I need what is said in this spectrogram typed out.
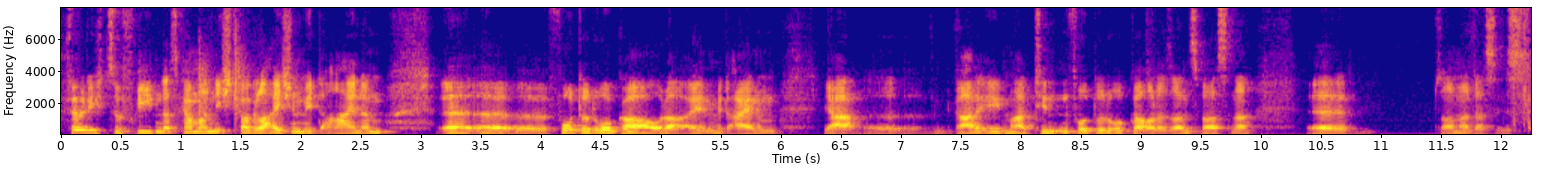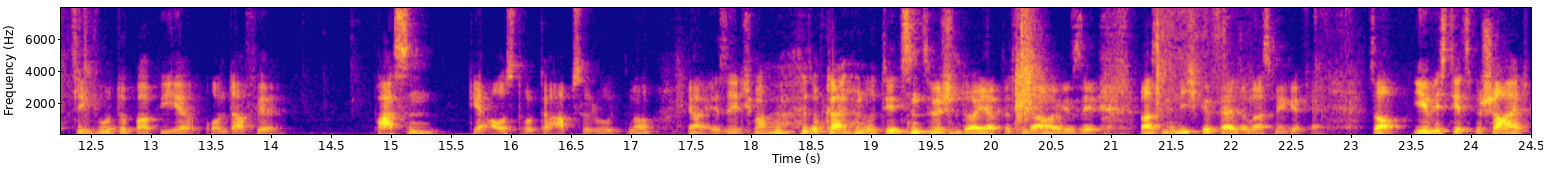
völlig zufrieden. Das kann man nicht vergleichen mit einem äh, äh, Fotodrucker oder mit einem, ja, äh, gerade eben halt Tintenfotodrucker oder sonst was, ne? Äh, sondern das ist Zinkfotopapier und dafür passen die Ausdrucke absolut. Ne? Ja, ihr seht, ich mache so kleine Notizen zwischendurch. Ich habe das auch mal gesehen, was mir nicht gefällt und was mir gefällt. So, ihr wisst jetzt Bescheid.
